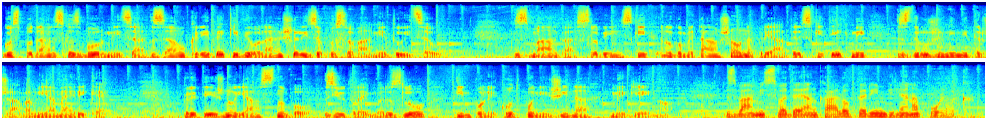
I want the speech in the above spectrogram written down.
Gospodarska zbornica za ukrepe, ki bi olajšali zaposlovanje tujcev zmaga slovenskih nogometašov na prijateljski tekmi z Združenimi državami Amerike. Pretežno jasno bo, zjutraj mrzlo in ponekod po nižinah megleno. Z vami sva Dejan Kaloper in Biljana Polak.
